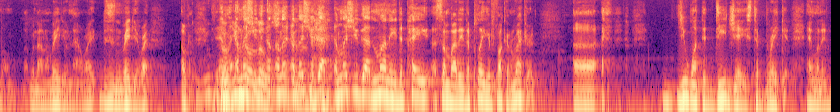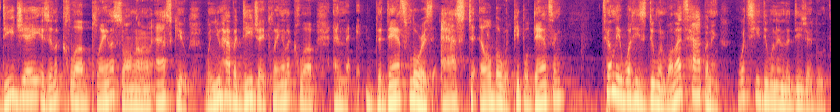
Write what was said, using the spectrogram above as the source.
well, we're not on radio now, right? This isn't radio, right? Okay. you can unless you, unless, You can unless you got unless you got money to pay somebody to play your fucking record, uh, you want the DJs to break it. And when a DJ is in a club playing a song, and I'm going to ask you, when you have a DJ playing in a club and the, the dance floor is ass to elbow with people dancing, tell me what he's doing. While that's happening, what's he doing in the DJ booth?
